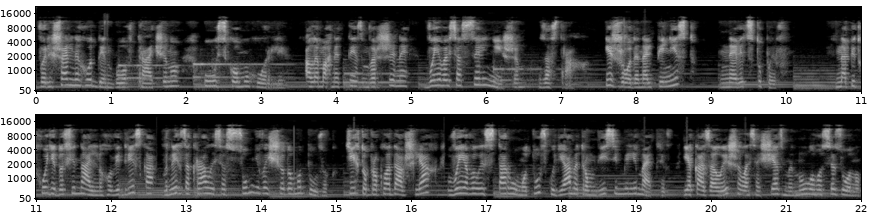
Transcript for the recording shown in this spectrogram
вирішальних годин було втрачено у вузькому горлі, але магнетизм вершини виявився сильнішим за страх. І жоден альпініст не відступив. На підході до фінального відрізка в них закралися сумніви щодо мотузок. Ті, хто прокладав шлях, виявили стару мотузку діаметром 8 мм, яка залишилася ще з минулого сезону,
